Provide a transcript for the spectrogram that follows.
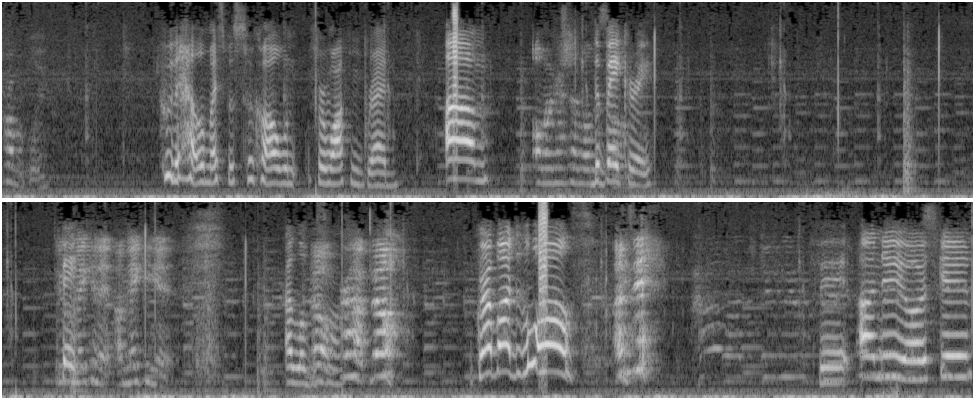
Probably. Who the hell am I supposed to call when, for walking bread? Um, Oh my gosh, I love the bakery. Dude. I'm making it. I'm making it. I love the No, song. crap, no. Grab onto the walls. I did. Fit under your skin.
